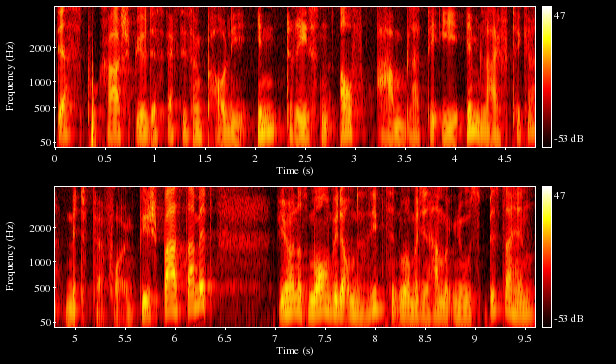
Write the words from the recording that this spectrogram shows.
das Pokalspiel des FC St. Pauli in Dresden auf abendblatt.de im Live-Ticker mitverfolgen. Viel Spaß damit. Wir hören uns morgen wieder um 17 Uhr mit den Hamburg News. Bis dahin.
